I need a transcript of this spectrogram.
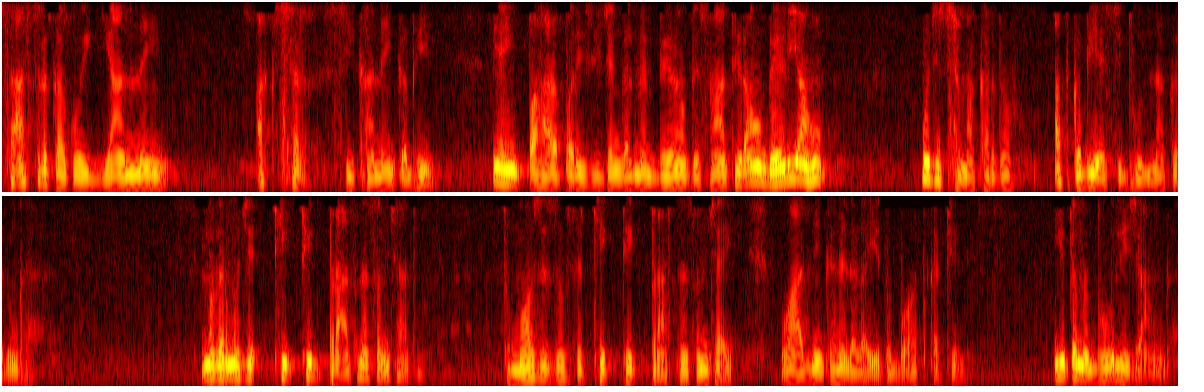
शास्त्र का कोई ज्ञान नहीं, अक्षर सीखा नहीं कभी। यहीं पहाड़ पर इसी जंगल में भेड़ों के साथ ही रहा, भेड़िया हूँ। मुझे क्षमा कर दो, अब कभी ऐसी भूल ना करूँगा। मगर मुझे ठीक ठीक प्रार्थना समझा दो। तो मौजूद से ठीक ठीक प्रार्थना समझाई। वो आदमी कहने लगा, ये तो बहुत कठिन है। ये तो मैं भूल ही जाऊँगा।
